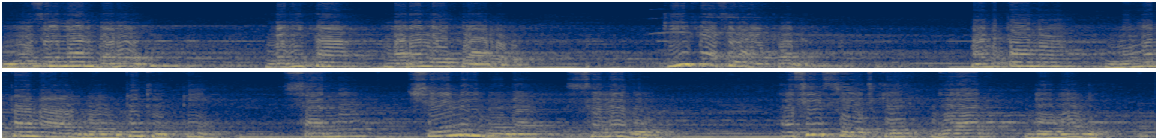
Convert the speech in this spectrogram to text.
ਮੁਸਲਮਾਨ ਬਣੋ, ਨਹੀਂ ਤਾਂ ਮਰਨ ਲਈ ਤਿਆਰ ਰਹੋ। ਕੀ ਫੈਸਲਾ ਹੈ ਤੁਹਾਡਾ? ਪੰਡਤਾਂ ਨੂੰ ਨਿਮਰਤਾ ਨਾਲ ਬੇਨਤੀ ਕੀਤੀ, ਸਾਨੂੰ 6 ਮਹੀਨੇ ਦਾ ਸਮਾਂ ਦਿਓ। ਅਸੀਂ ਸੋਚ ਕੇ ਜਵਾਬ ਦੇਵਾਂਗੇ।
